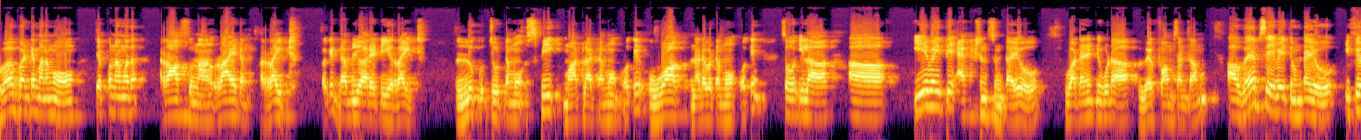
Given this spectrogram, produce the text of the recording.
verb అంటే మనము చెప్పుకున్నాం కదా రాస్తున్నాను రాయటం right okay W R A T right look చూడటము స్పీక్ మాట్లాడటము ఓకే వాక్ నడవటము ఓకే సో ఇలా ఏవైతే యాక్షన్స్ ఉంటాయో వాటన్నిటిని కూడా వెబ్ ఫామ్స్ అంటాము. ఆ వెబ్స్ ఏవైతే ఉంటాయో if a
